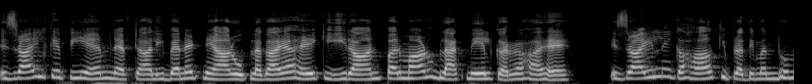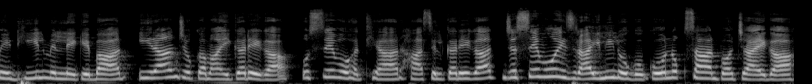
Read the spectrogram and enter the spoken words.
इसराइल के पीएम नेफ्टाली बेनेट ने आरोप लगाया है कि ईरान परमाणु ब्लैकमेल कर रहा है। इसराइल ने कहा कि प्रतिबंधों में ढील मिलने के बाद ईरान जो कमाई करेगा, उससे वो हथियार हासिल करेगा, जिससे वो इजरायली लोगों को नुकसान पहुंचाएगा।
